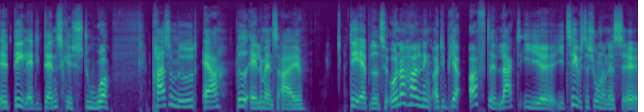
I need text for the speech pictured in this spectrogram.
øh, del af de danske stuer. Pressemødet er blevet allemands eje. Det er blevet til underholdning, og det bliver ofte lagt i, øh, i tv-stationernes øh,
